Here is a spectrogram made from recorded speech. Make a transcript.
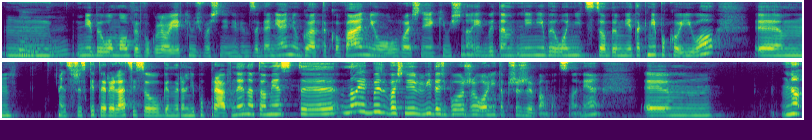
Mm, Nie było mowy w ogóle o jakimś właśnie, nie wiem, zaganianiu go, atakowaniu, właśnie jakimś, no jakby tam nie, nie było nic, co by mnie tak niepokoiło. Ym, więc wszystkie te relacje są generalnie poprawne, natomiast y, no jakby właśnie widać było, że Oli to przeżywa mocno, nie? No,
